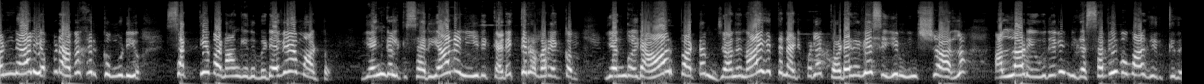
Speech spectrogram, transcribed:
ஒன்னால எப்படி அபகரிக்க முடியும்? சத்தியமா நாங்க இது விடவே மாட்டோம். எங்களுக்கு சரியான நீதி கிடைக்கிற வரைக்கும் எங்களுடைய ஆர்ப்பாட்டம் ஜனநாயகத்தின் அடிப்படையில் தொடரவே செய்யும். இன்ஷா அல்லா அல்லாஹ்வுடைய உதவி மிக சமீபமாக இருக்குது.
